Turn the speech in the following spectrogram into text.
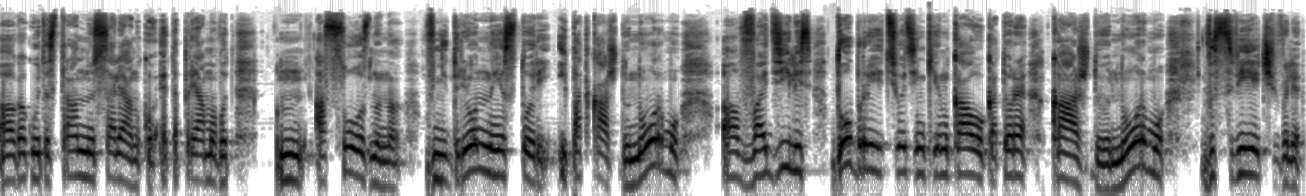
а, какую-то странную солянку. Это прямо вот осознанно внедренные истории. И под каждую норму а, вводились добрые тетеньки НКО, которые каждую норму высвечивали,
